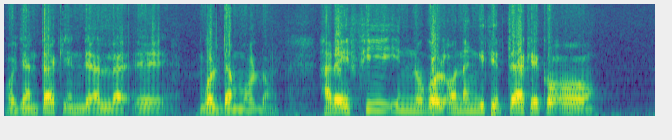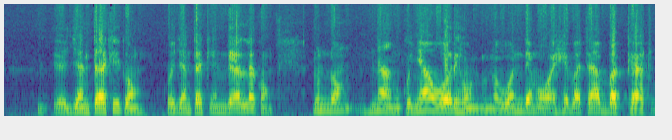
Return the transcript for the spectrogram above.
o jantaki inde allah e ngol dammol ɗon. haray fi innugol o nangitirtake ko o e, jantaki kon ko jantaki inde allah kon ɗum ɗon nam ko ñawore hon ɗum o wondema o heɓata bakkatu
